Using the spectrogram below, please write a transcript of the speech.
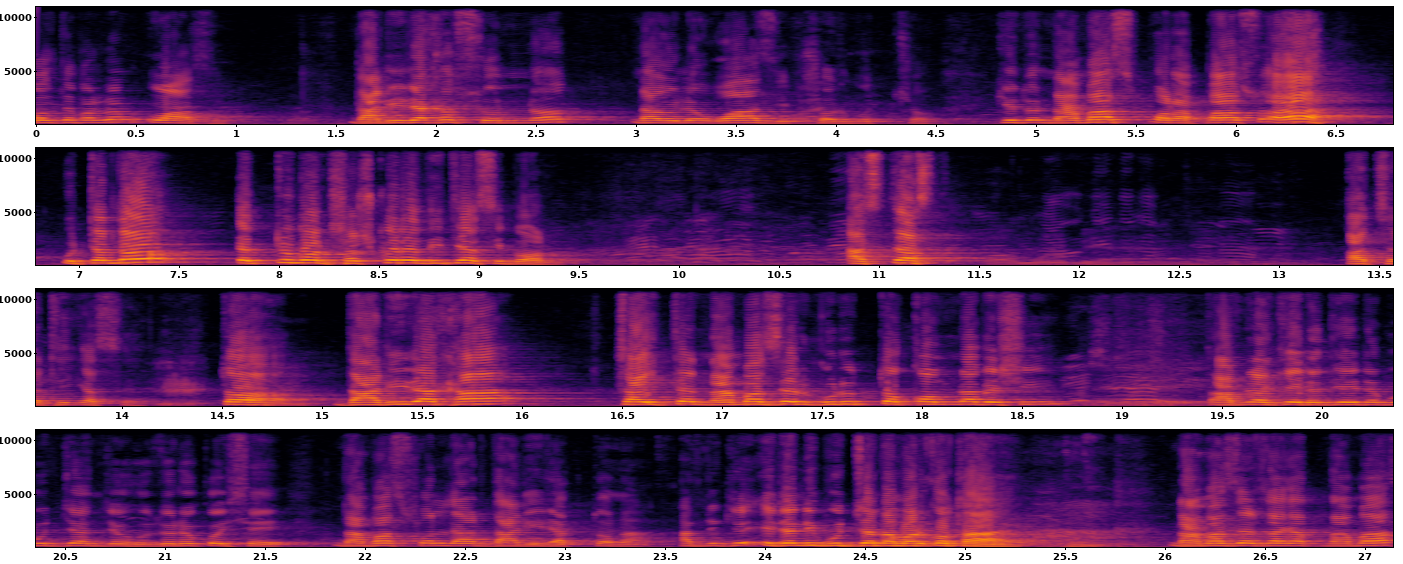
বলতে পারবেন ওয়াজিব। দাড়ি রাখা সুন্নত, না হইলে ওয়াজিব সর্বোচ্চ। কিন্তু নামাজ পড়া পাঁচ আহ উঠতে দাও একটু বন শেষ করে দিতে আসি বন আস্তে আস্তে। আচ্ছা ঠিক আছে। তো দাড়ি রাখা, চাইতে নামাজের গুরুত্ব কম না বেশি? আপনার কি এটা দিয়ে এটা বুঝছেন যে হুজুরে কইছে, নামাজ পড়লে আর দাড়ি রাখতো না? আপনি কি এটা নিয়ে বুঝছেন আমার কথা নামাজের জায়গাত নামাজ,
